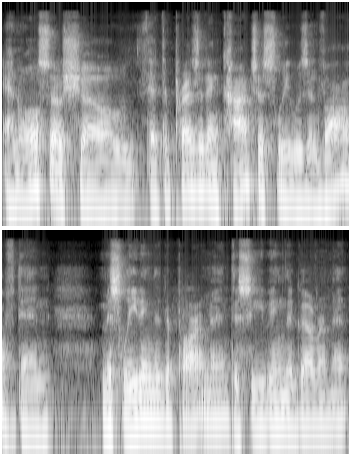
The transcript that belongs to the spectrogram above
and also show that the president consciously was involved in misleading the department, deceiving the government,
